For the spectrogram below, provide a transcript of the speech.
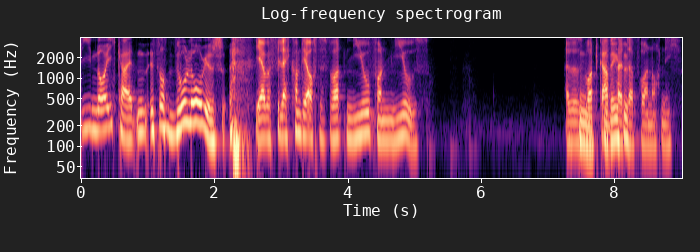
die Neuigkeiten, ist doch so logisch. Ja, aber vielleicht kommt ja auch das Wort New von News. Also das Hm, Wort gab es halt es- davor noch nicht.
